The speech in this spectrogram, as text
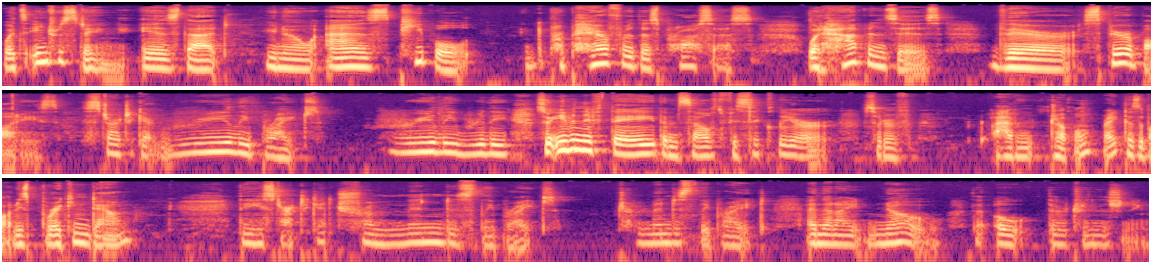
what's interesting is that, you know, as people prepare for this process, what happens is their spirit bodies start to get really bright, really, really. So even if they themselves physically are sort of having trouble, right? Because the body's breaking down. They start to get tremendously bright, tremendously bright. And then I know that, oh, they're transitioning.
